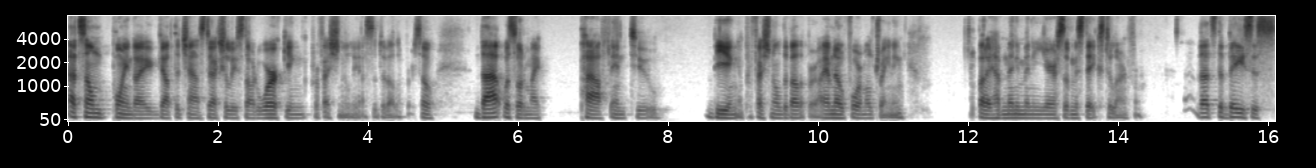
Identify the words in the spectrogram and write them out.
at some point, I got the chance to actually start working professionally as a developer. So that was sort of my path into being a professional developer. I have no formal training, but I have many, many years of mistakes to learn from. That's the basis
